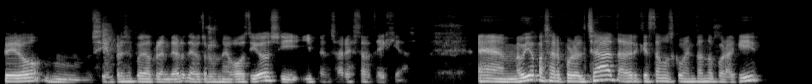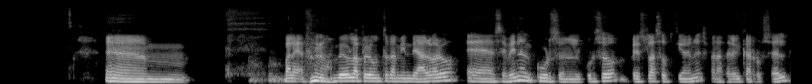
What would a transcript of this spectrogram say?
pero mm, siempre se puede aprender de otros negocios y, pensar estrategias. Em, me voy a pasar por el chat a ver qué estamos comentando por aquí. Em, Vale, bueno, veo la pregunta también de Álvaro. Eh, se ve en el curso, en el curso ves las opciones para hacer el carrusel,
